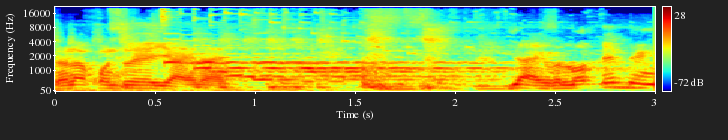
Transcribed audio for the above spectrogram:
สำหรับคนตัวใหญ่ๆหน่อย ใหญ่กว่ารถนิดนึง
